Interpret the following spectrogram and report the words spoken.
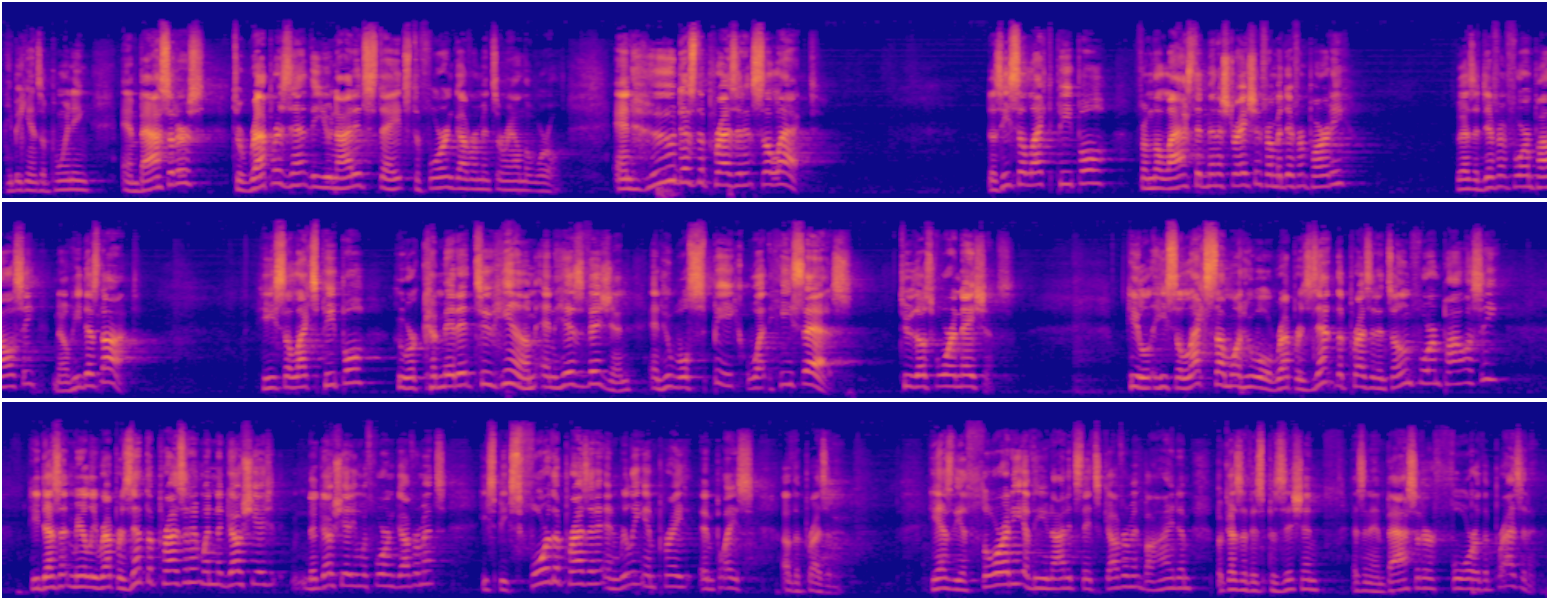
He begins appointing ambassadors to represent the United States to foreign governments around the world. And who does the president select? Does he select people from the last administration from a different party who has a different foreign policy? No, he does not. He selects people who are committed to him and his vision and who will speak what he says to those foreign nations. He, he selects someone who will represent the president's own foreign policy. He doesn't merely represent the president when negotiating, negotiating with foreign governments, he speaks for the president and really in, pra- in place of the president. He has the authority of the United States government behind him because of his position as an ambassador for the president.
